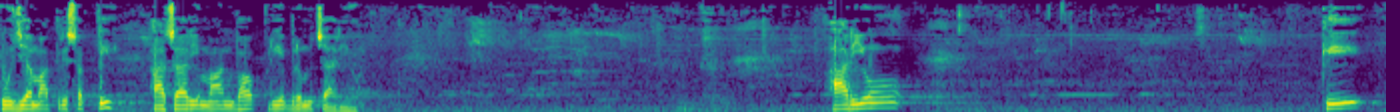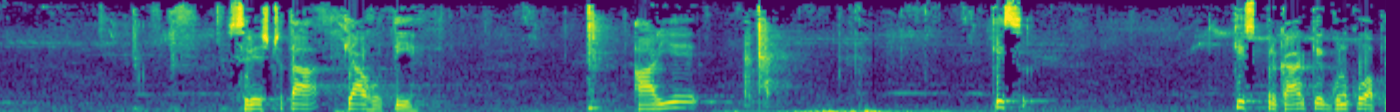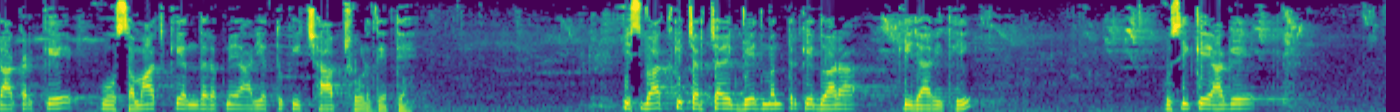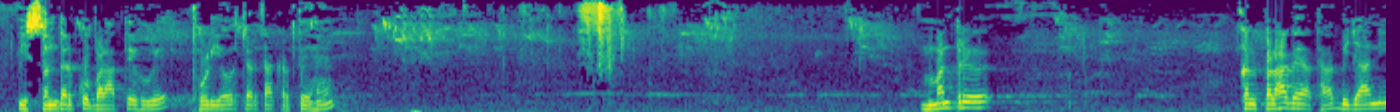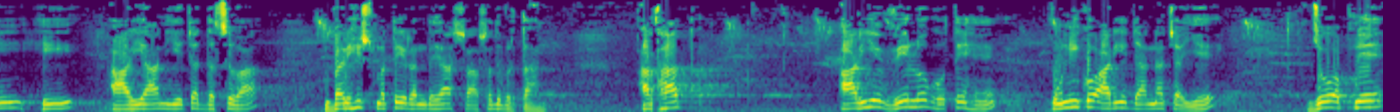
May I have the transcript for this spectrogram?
पूज्य मातृशक्ति, आचार्य मान भाव प्रिय ब्रह्मचारियों। आर्यों की श्रेष्ठता क्या होती है? आर्य किस किस प्रकार के गुण को अपना करके वो समाज के अंदर अपने आर्यत्व की छाप छोड़ देते हैं? इस बात की चर्चा एक वेद मंत्र के द्वारा की जा रही थी। उसी के आगे इस संदर्भ को बढ़ाते हुए थोड़ी और चर्चा करते हैं। मंत्र कल पढ़ा गया था, बिजानी ही आर्यान ये चा दसवा बरिष्मते रंधया शासद वृतान। अर्थात, आर्य वे लोग होते हैं, उन्हीं को आर्य जानना चाहिए, जो अपने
